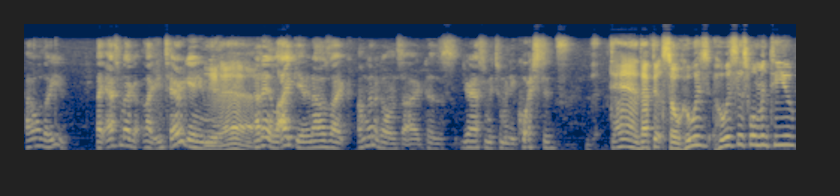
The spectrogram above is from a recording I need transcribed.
How old are you?" Like asking me like, like interrogating me. I didn't like it, and I was like, "I'm gonna go inside because you're asking me too many questions." Damn, that feels. So who is who is this woman to you?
